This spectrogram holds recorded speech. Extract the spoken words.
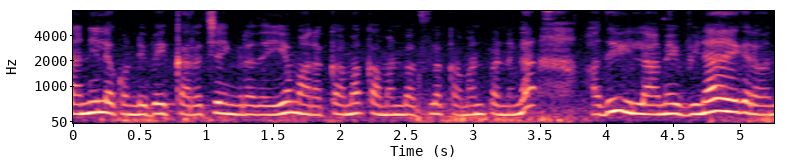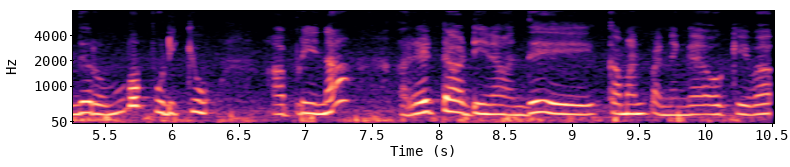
தண்ணியில் கொண்டு போய் கரைச்சிங்கிறதையும் மறக்காமல் கமெண்ட் பாக்ஸில் கமெண்ட் பண்ணுங்கள் அதுவும் இல்லாமல் விநாயகரை வந்து ரொம்ப பிடிக்கும் அப்படின்னா ரெட் ஆட்டினை வந்து கமெண்ட் பண்ணுங்கள் ஓகேவா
